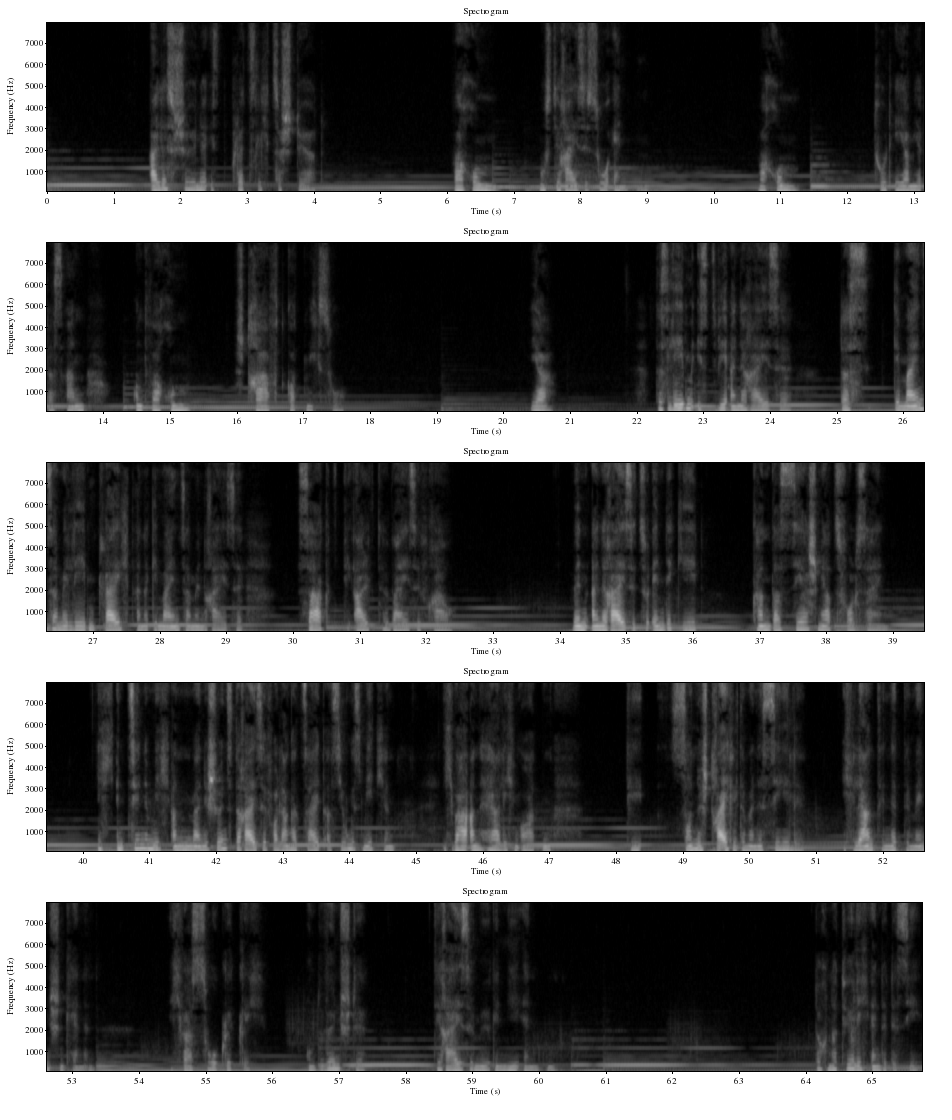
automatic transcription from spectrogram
Alles Schöne ist plötzlich zerstört. Warum muss die Reise so enden? Warum tut er mir das an und warum straft Gott mich so? Ja, das Leben ist wie eine Reise. Das gemeinsame Leben gleicht einer gemeinsamen Reise, sagt die alte weise Frau. Wenn eine Reise zu Ende geht, kann das sehr schmerzvoll sein. Ich entsinne mich an meine schönste Reise vor langer Zeit als junges Mädchen. Ich war an herrlichen Orten. Die Sonne streichelte meine Seele. Ich lernte nette Menschen kennen. Ich war so glücklich und wünschte, die Reise möge nie enden. Doch natürlich endete sie.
